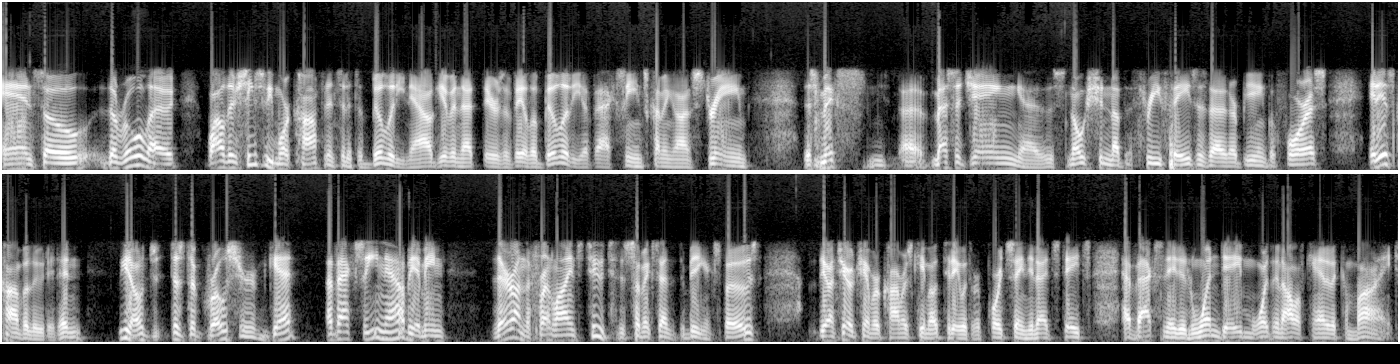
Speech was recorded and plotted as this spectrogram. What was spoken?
And so the rollout, while there seems to be more confidence in its ability now, given that there's availability of vaccines coming on stream, this mixed uh, messaging, uh, this notion of the three phases that are being before us, it is convoluted. And, you know, d- does the grocer get a vaccine now? I mean, they're on the front lines too, to some extent, they're being exposed the Ontario Chamber of Commerce came out today with a report saying the United States have vaccinated in one day more than all of Canada combined.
